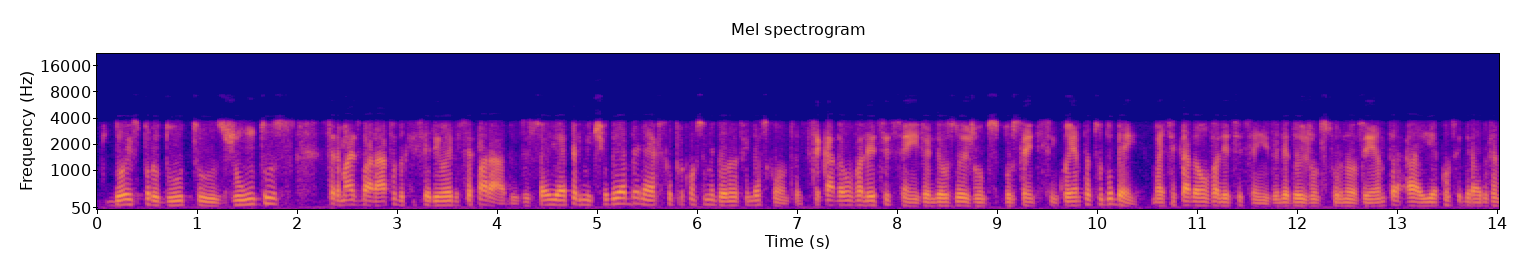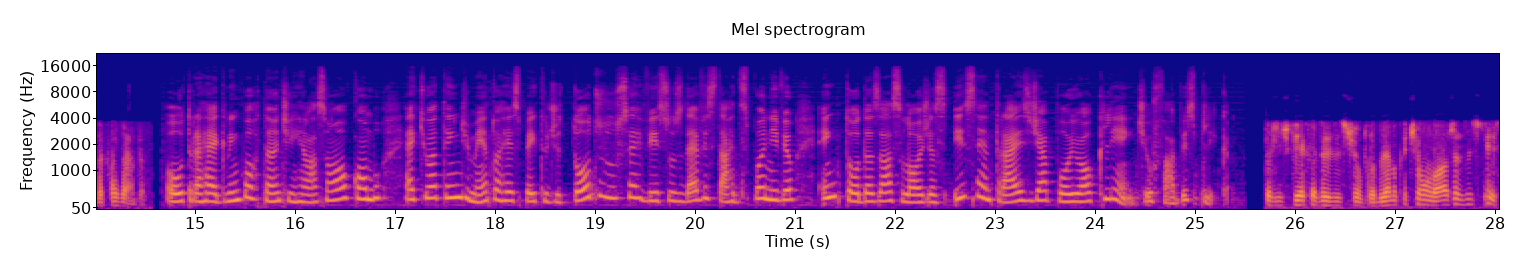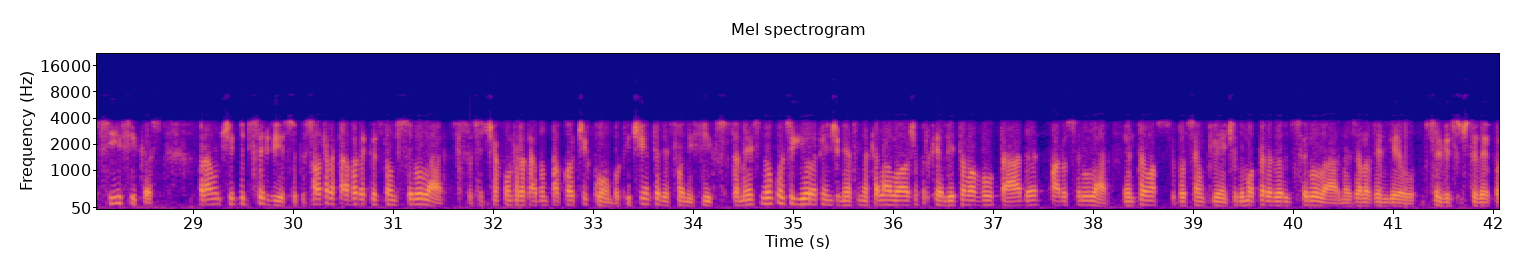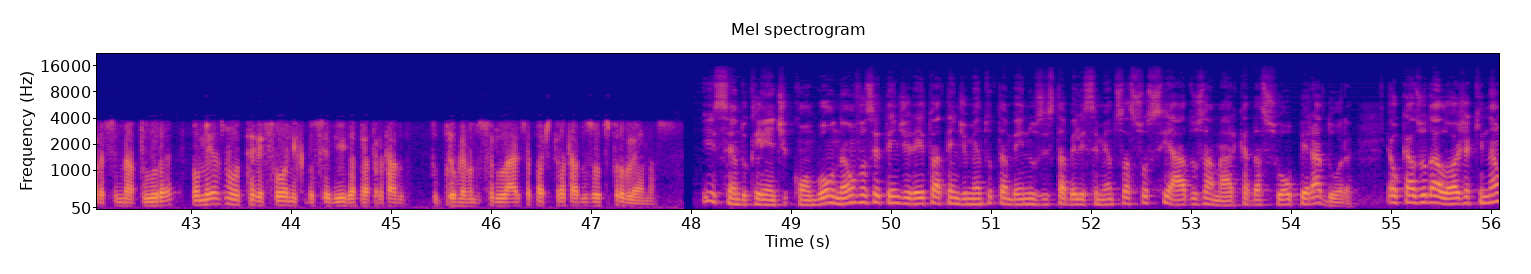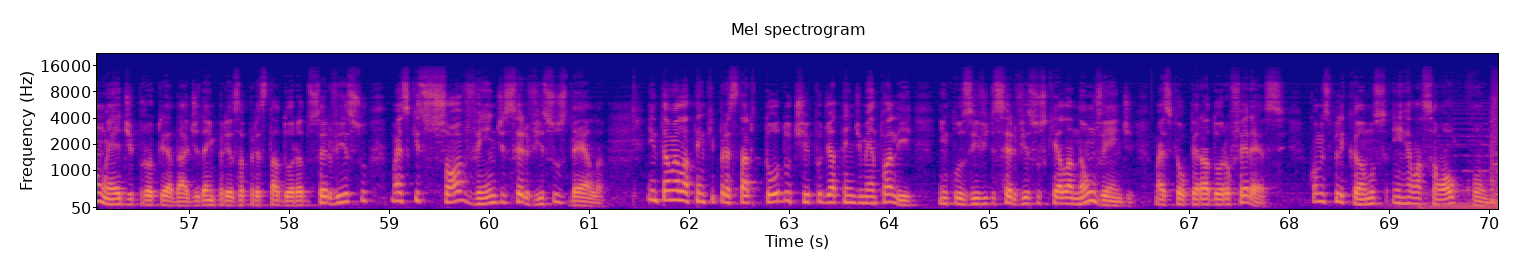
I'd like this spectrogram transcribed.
dois produtos juntos, ser mais barato do que seriam eles separados. Isso aí é permitido e é benéfico para o consumidor no fim das contas. Se cada um valesse 100 e vender os dois juntos por 150, tudo bem. Mas se cada um valesse 100 e vender dois juntos por 90, aí é considerado venda casada. Outra regra importante em relação ao combo é que o atendimento a respeito de todos os serviços deve estar disponível em todas as lojas e centrais de apoio ao cliente. O Fábio explica. A gente via que às vezes existia um problema que tinham lojas específicas para um tipo de serviço, que só tratava da questão do celular. Você tinha contratado um pacote combo que tinha telefone fixo também, você não conseguiu o atendimento naquela loja porque ali estava voltada para o celular. Então, se você é um cliente de uma operadora de celular, mas ela vendeu serviço de TV por assinatura, o mesmo telefone que você liga para tratar do, do problema do celular, você pode tratar dos outros problemas. E sendo cliente combo ou não, você tem direito a atendimento também nos estabelecimentos associados à marca da sua operadora. É o caso da loja que não é de propriedade da empresa prestadora do serviço, mas que só vende serviços dela. Então ela tem que prestar todo tipo de atendimento ali, inclusive de serviços que ela não vende, mas que a operadora oferece, como explicamos em relação ao combo.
